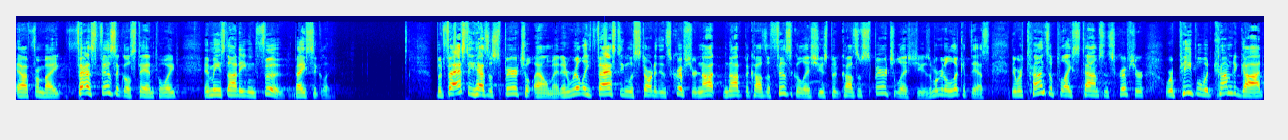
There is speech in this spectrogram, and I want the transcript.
uh, from a physical standpoint. It means not eating food, basically. But fasting has a spiritual element, and really fasting was started in Scripture not, not because of physical issues, but because of spiritual issues. And we're going to look at this. There were tons of place times in Scripture where people would come to God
